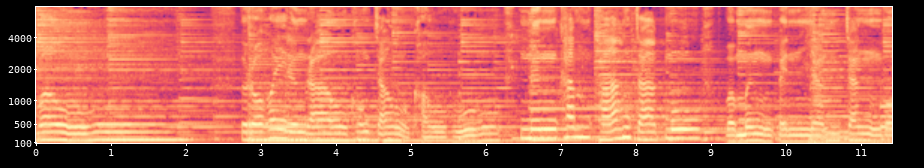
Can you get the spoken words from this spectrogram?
เว้าร้อยเรื่องราวของเจ้าเข้าหู หนึ่งคำถามจากมูว่ามึงเป็นหยังจังบ่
